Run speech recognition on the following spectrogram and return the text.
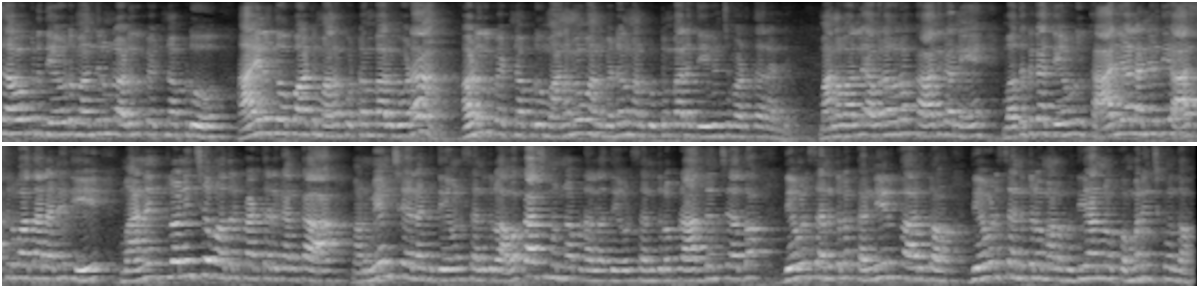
సేవకుడు దేవుడు మందిరంలో అడుగు పెట్టినప్పుడు ఆయనతో పాటు మన కుటుంబాలు కూడా అడుగు పెట్టినప్పుడు మనము మన బిడ్డలు మన కుటుంబాలు దీవించబడతారండి. మన వల్ల ఎవరెవరో కాదు కానీ మొదటగా దేవుడు కార్యాలు అనేది ఆశీర్వాదాలు అనేది మన ఇంట్లో నుంచే మొదలు పెడతాడు కనుక మనం ఏం చేయాలంటే దేవుడి సన్నిధిలో అవకాశం ఉన్నప్పుడు అలా దేవుడి సన్నిధిలో ప్రార్థన చేద్దాం. దేవుడి సన్నిధిలో కన్నీరు కారుదాం దేవుడి సన్నిధిలో మన హృదయాన్ని కుమ్మరించుకుందాం.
